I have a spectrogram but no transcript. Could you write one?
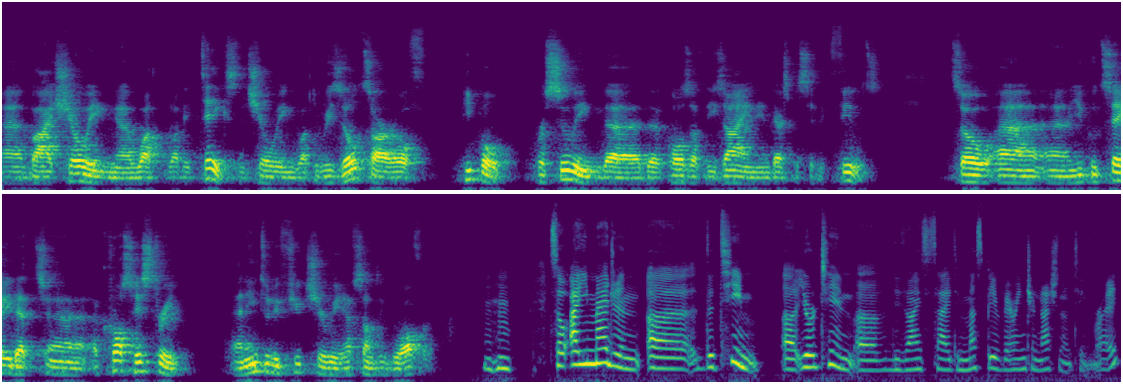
uh, by showing uh, what, what it takes and showing what the results are of people pursuing the, the cause of design in their specific fields. So uh, uh, you could say that uh, across history and into the future, we have something to offer. Mm-hmm. So I imagine the team, your team of Design Society, must be a very international team, right?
